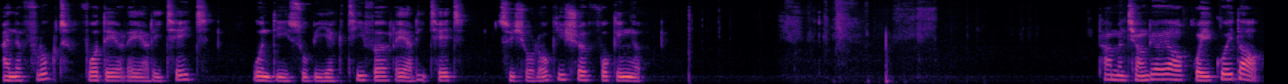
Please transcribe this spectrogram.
eine Flucht vor der Realität und die subjektive Realität psychologischer Vorgänge. 他们强调要回归到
